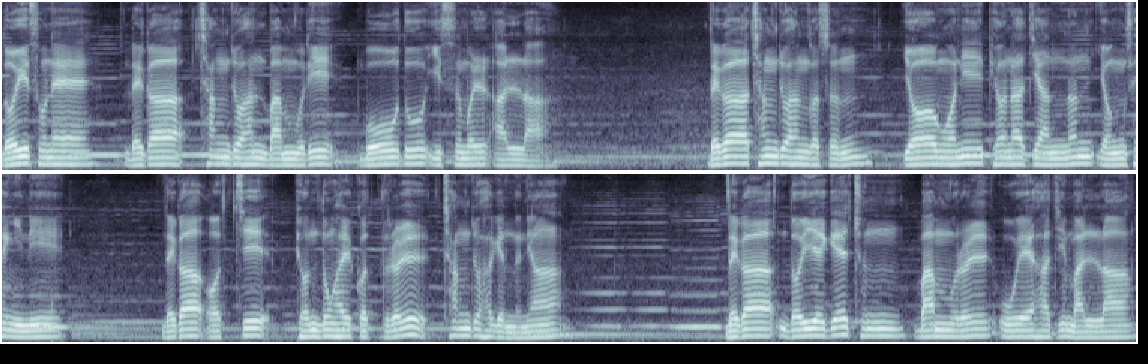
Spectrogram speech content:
너희 손에 내가 창조한 만물이 모두 있음을 알라. 내가 창조한 것은 영원히 변하지 않는 영생이니 내가 어찌 변동할 것들을 창조하겠느냐? 내가 너희에게 준 만물을 오해하지 말라.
